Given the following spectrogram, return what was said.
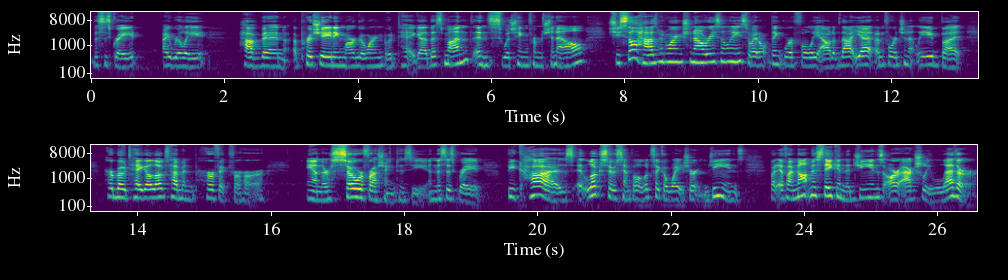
This is great. I really have been appreciating Margot wearing Bottega this month and switching from Chanel. She still has been wearing Chanel recently, so I don't think we're fully out of that yet, unfortunately, but her Bottega looks have been perfect for her. And they're so refreshing to see, and this is great because it looks so simple. It looks like a white shirt and jeans, but if I'm not mistaken, the jeans are actually leather.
